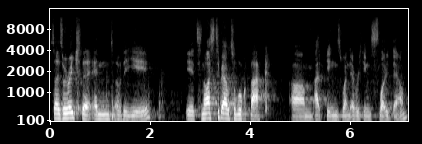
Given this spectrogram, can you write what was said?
So as we reach the end of the year, it's nice to be able to look back um, at things when everything's slowed down.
